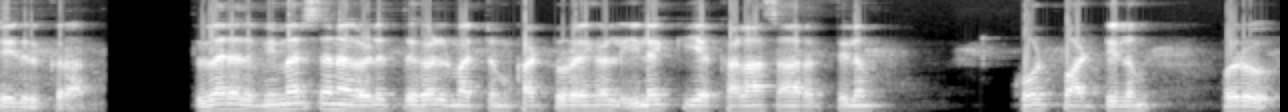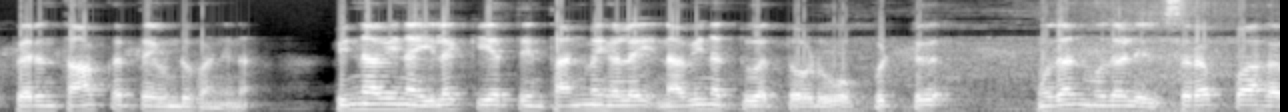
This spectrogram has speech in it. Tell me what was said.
செய்திருக்கிறார். இவரது விமர்சன எழுத்துகள் மற்றும் கட்டுரைகள் இலக்கிய கலாசாரத்திலும் கோட்பாட்டிலும் ஒரு பெருந்தாக்கத்தை உண்டு பண்ணின. பின்னவீன இலக்கியத்தின் தன்மைகளை நவீனத்துவத்தோடு ஒப்பிட்டு முதன் முதலில் சிறப்பாக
